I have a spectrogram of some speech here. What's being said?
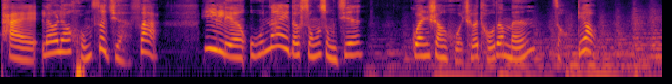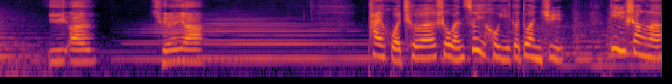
派撩撩红色卷发，一脸无奈的耸耸肩，关上火车头的门走掉。一安，全呀。派火车说完最后一个断句，闭上了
